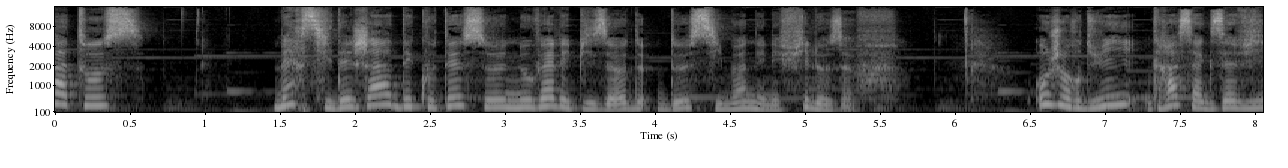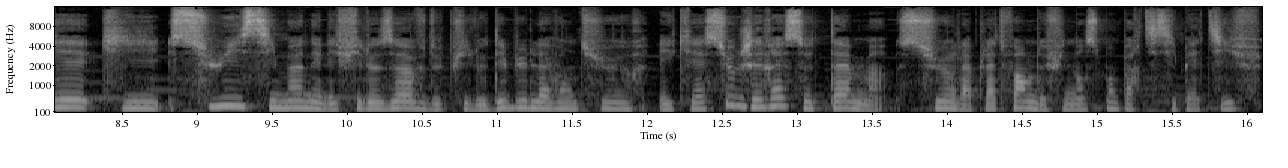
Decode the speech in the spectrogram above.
à tous Merci déjà d'écouter ce nouvel épisode de Simone et les philosophes. Aujourd'hui, grâce à Xavier qui suit Simone et les philosophes depuis le début de l'aventure et qui a suggéré ce thème sur la plateforme de financement participatif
